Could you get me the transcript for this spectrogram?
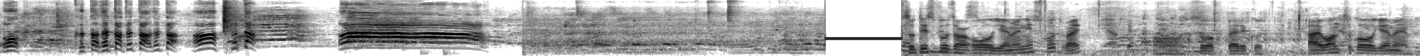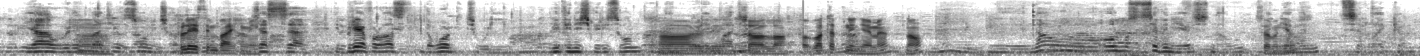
어, 됐다, 됐다, 됐다, 됐다. 아, 됐다. 아! So these foods are all Yemenis food, right? Yeah. Oh, so very good. I want to go Yemen. Yeah, we will invite you soon, inshallah. Please invite me. Just uh, pray for us. The world will be finished very soon. Ah, we'll really? invite you. Inshallah. What happened in Yemen? No? Uh, now almost seven years now. Seven years? Yemen, It's uh, like um,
